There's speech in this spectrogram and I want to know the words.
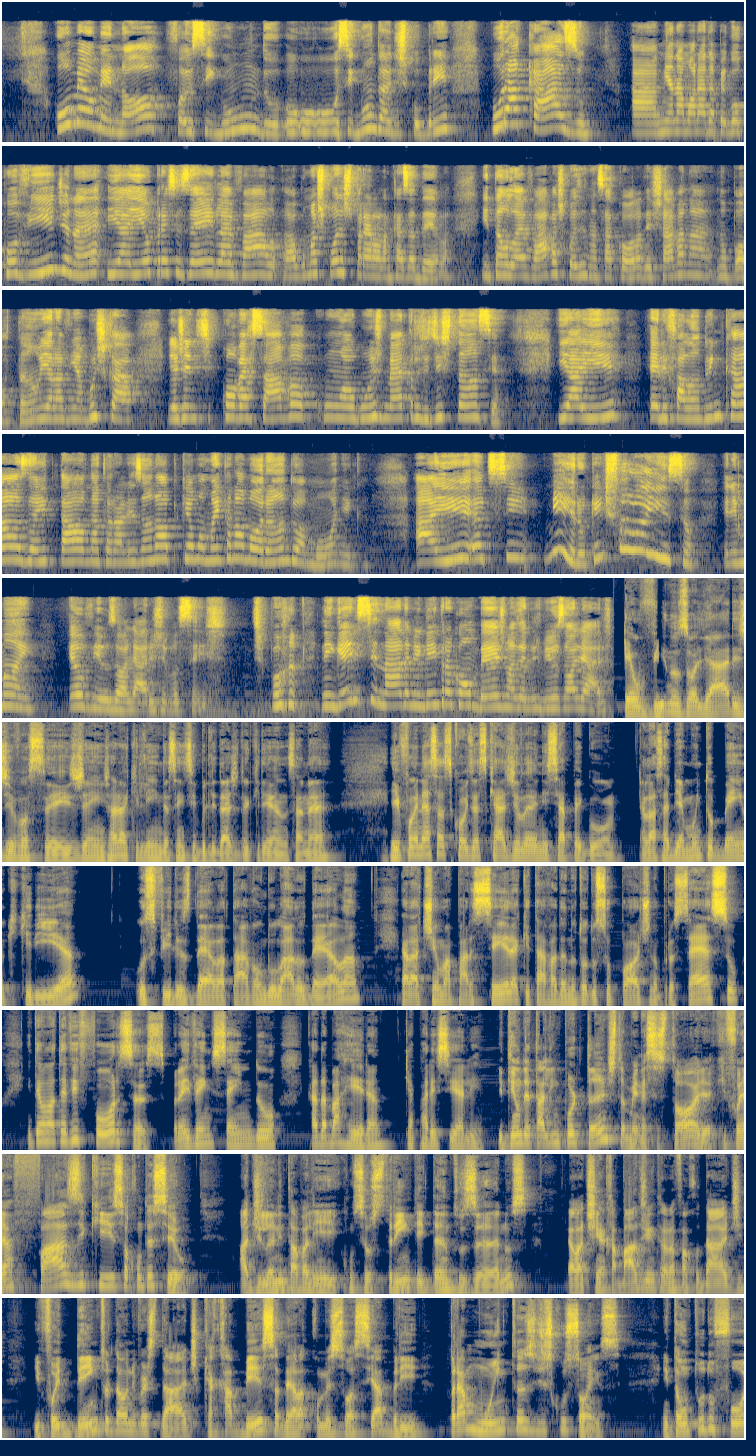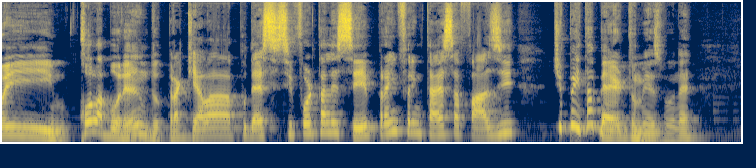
O meu menor foi o segundo, o, o, o segundo a descobrir. Por acaso, a minha namorada pegou Covid, né? E aí eu precisei levar algumas coisas para ela na casa dela. Então eu levava as coisas na sacola, deixava na, no portão e ela vinha buscar. E a gente conversava com alguns metros de distância. E aí ele falando em casa e tal, naturalizando, ah, porque a mamãe tá namorando a Mônica. Aí eu disse, Miro, quem te falou isso? Ele, mãe, eu vi os olhares de vocês. Tipo, ninguém disse nada, ninguém trocou um beijo, mas eles viram os olhares. Eu vi nos olhares de vocês. Gente, olha que linda a sensibilidade da criança, né? E foi nessas coisas que a Dilane se apegou. Ela sabia muito bem o que queria, os filhos dela estavam do lado dela, ela tinha uma parceira que estava dando todo o suporte no processo, então ela teve forças para ir vencendo cada barreira que aparecia ali. E tem um detalhe importante também nessa história, que foi a fase que isso aconteceu. A Dilane estava ali com seus trinta e tantos anos, ela tinha acabado de entrar na faculdade e foi dentro da universidade que a cabeça dela começou a se abrir para muitas discussões. Então tudo foi colaborando para que ela pudesse se fortalecer para enfrentar essa fase de peito aberto mesmo, né?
